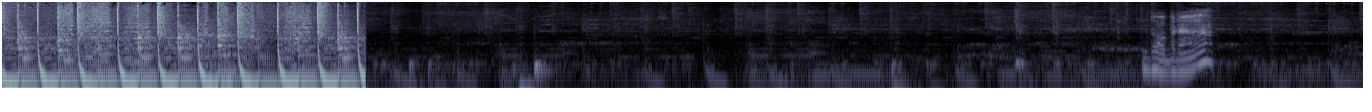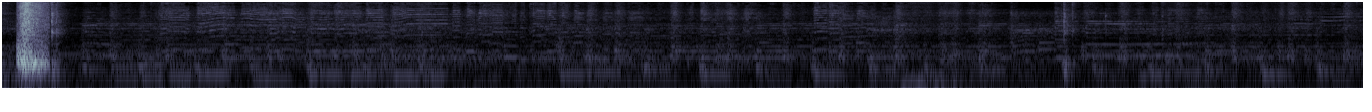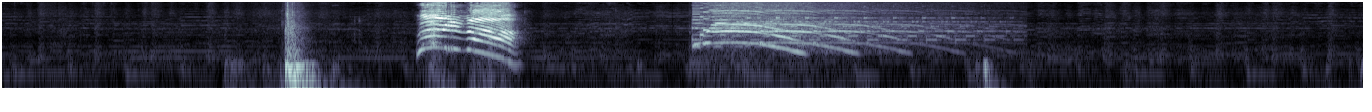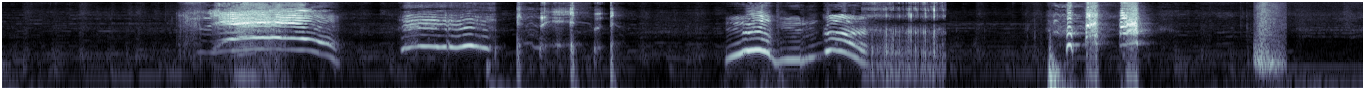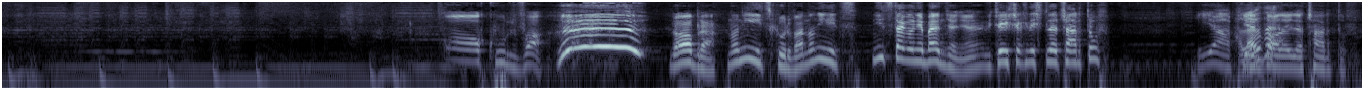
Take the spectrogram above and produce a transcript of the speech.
Kurwa. Dobra, no nic kurwa, no nic. Nic z tego nie będzie, nie? Widzieliście kiedyś tyle czartów? Ja pierdolę ile czartów.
